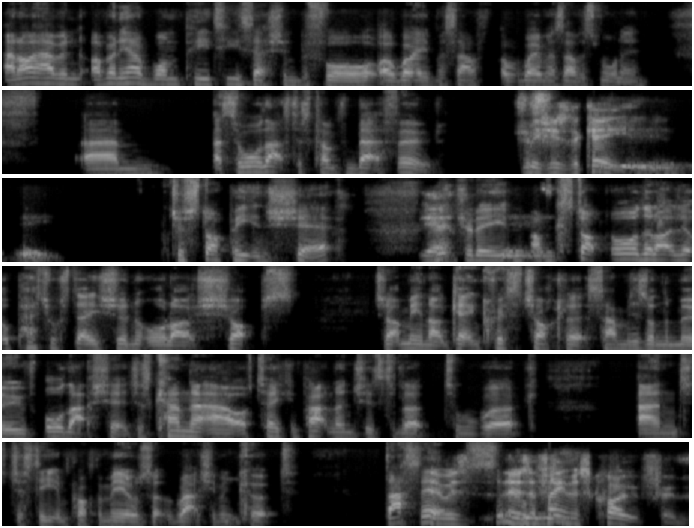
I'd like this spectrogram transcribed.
And I haven't. I've only had one PT session before I weighed myself. I weighed myself this morning. Um, so all that's just come from better food. Which is the key. Just stop eating shit. Yeah, Literally, I've stopped all the like little petrol station or like shops. Do you know what I mean? Like getting crisp chocolate, sandwiches on the move, all that shit. Just can that out. I've taken packed lunches to lo- to work, and just eating proper meals that have actually been cooked. That's it. there was there was a famous quote from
